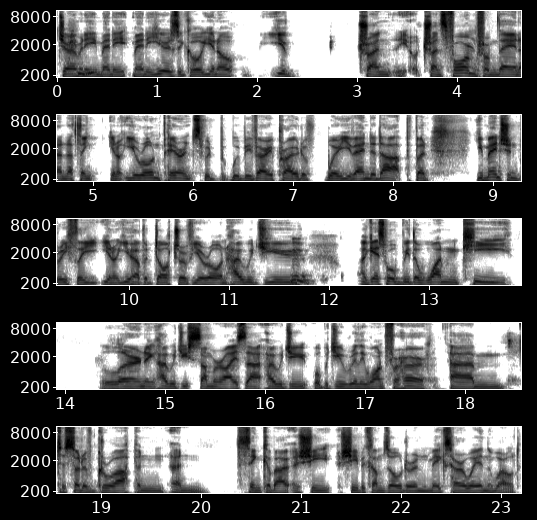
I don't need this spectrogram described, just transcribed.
Germany mm-hmm. many, many years ago, you know, you've tran- you know, transformed from then. And I think, you know, your own parents would, would be very proud of where you've ended up. But you mentioned briefly, you know, you have a daughter of your own. How would you, mm. I guess, what would be the one key learning? How would you summarize that? How would you, what would you really want for her um, to sort of grow up and, and think about as she, as she becomes older and makes her way in the world?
